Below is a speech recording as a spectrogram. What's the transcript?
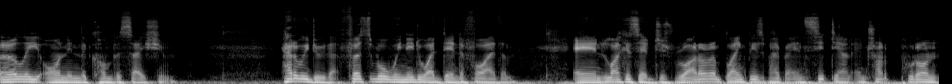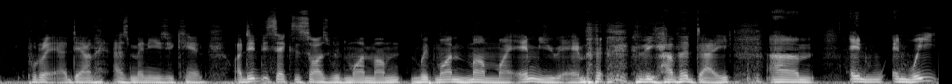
early on in the conversation. How do we do that? First of all, we need to identify them. And like I said, just write on a blank piece of paper and sit down and try to put on put it down as many as you can. I did this exercise with my mum, with my mum, my MUM, the other day, um, and and we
